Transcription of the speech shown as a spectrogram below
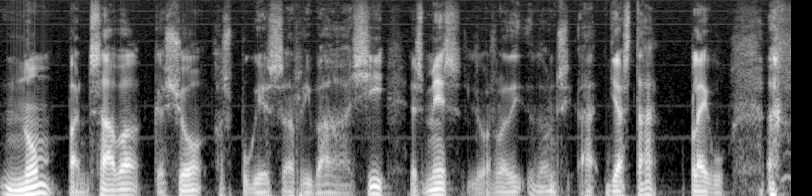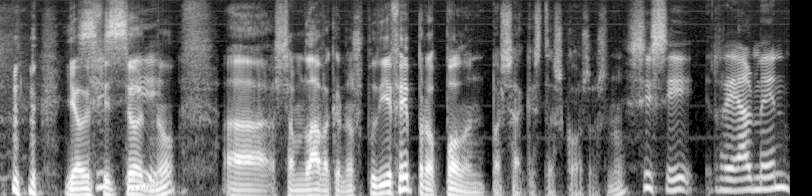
no em pensava que això es pogués arribar així. És més, llavors va dir, doncs ah, ja està, plego. ja ho he sí, fet sí. tot, no? Uh, semblava que no es podia fer, però poden passar aquestes coses, no? Sí, sí, realment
